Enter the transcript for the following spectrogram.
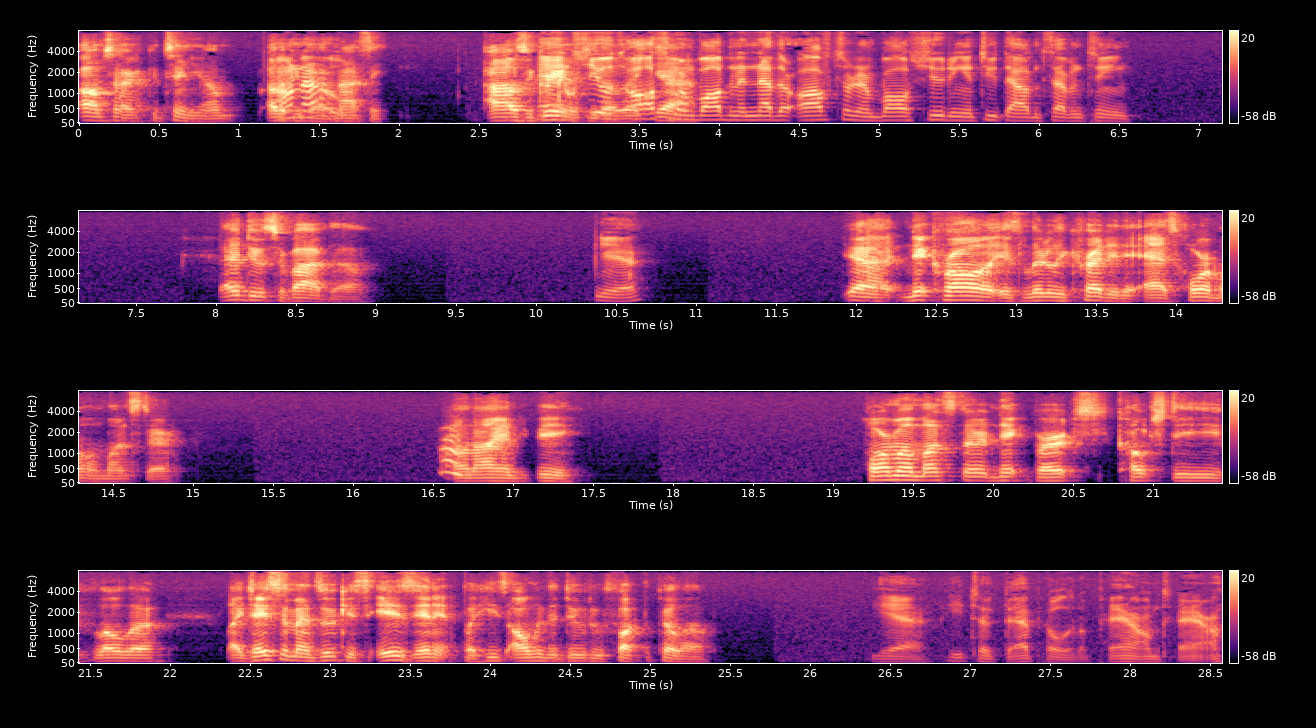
Oh, I'm sorry. Continue. I'm, other Oh, people no. have not seen. I was agreeing And with she you. was though, like, also yeah, involved in another officer involved shooting in 2017. that dude survived though. Yeah. Yeah, Nick Kroll is literally credited as Hormone Monster Hmm. on IMDb. Hormone Monster, Nick Birch, Coach Steve, Lola. Like Jason Mantzoukas is in it, but he's only the dude who fucked the pillow. Yeah, he took that pillow to Pound Town.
